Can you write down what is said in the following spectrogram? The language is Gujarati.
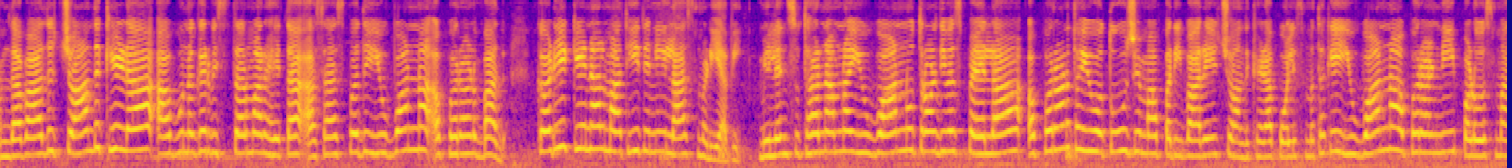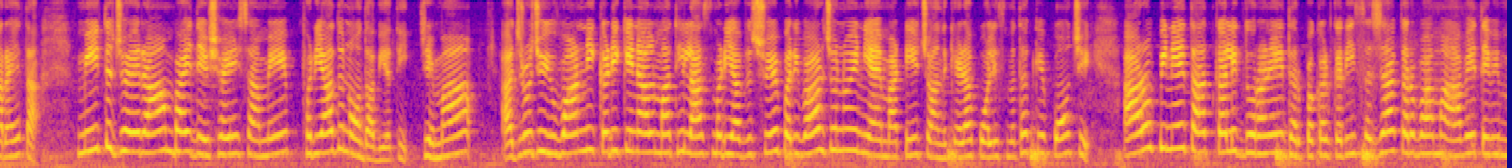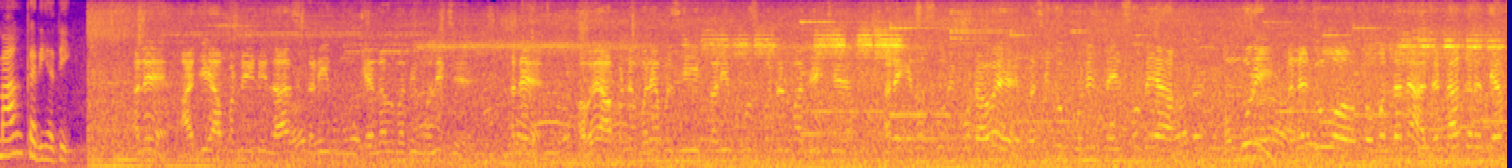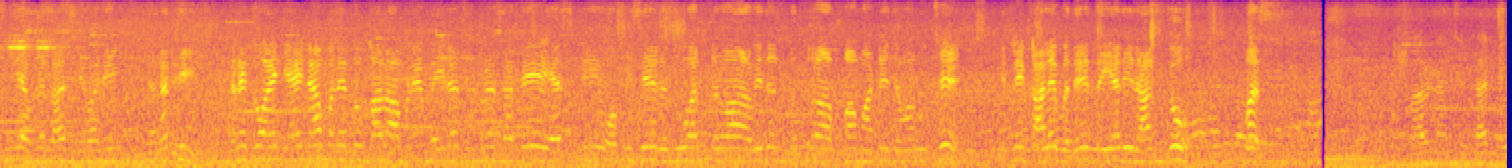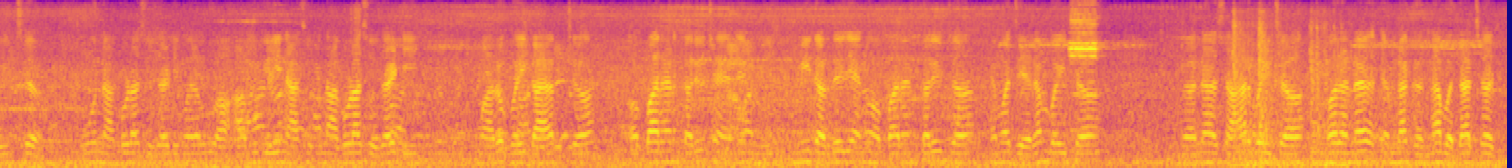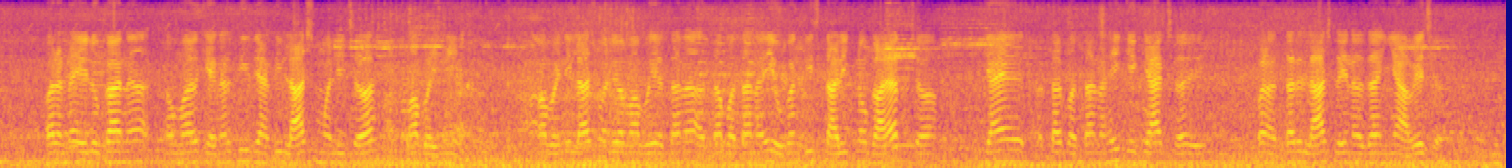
અમદાવાદ, ચાંદખેડા, આબુનગર વિસ્તારમાં રહેતા આશાસ્પદ યુવાનના અપહરણ બાદ કડી કેનાલમાંથી તેની લાશ મળી આવી. મિલન સુથાર નામના યુવાનનું ત્રણ દિવસ પહેલા અપહરણ થયું હતું, જેમાં પરિવારે ચાંદખેડા પોલીસ મથકે યુવાનના અપહરણની પડોશમાં રહેતા મિત જયરામભાઈ દેસાઈ સામે ફરિયાદ નોંધાવી હતી, જેમાં આજરોજ યુવાનની કડી કેનાલમાંથી લાશ મળી આવ્યો છે. પરિવારજનોએ ન્યાય માટે ચાંદખેડા પોલીસ મથકે પહોંચી આરોપીને તાત્કાલિક ધોરણે ધરપકડ કરી સજા કરવામાં આવે તેવી માંગ કરી હતી. અને આજે આપણને એની લાશ કડી કેનલમાંથી મળી છે. અને હવે આપણને મળ્યા પછી કડી પોસ્ટમોર્ટમમાં જઈ છે. અને એનો શું રિપોર્ટ આવે પછી જો પોલીસ ત્રણસો બે અંગુરી અને જો મામલતદારને હાજર ના કરે, ત્યાં સુધી આપણે લાશ લેવાની નથી. અને જો આ ન્યાય ના મળે તો કાલ આપણે બૈરા સૂત્ર સાથે એસપી ઓફિસે રજૂઆત કરવા આવેદનપત્ર આપવા માટે જવાનું છે. એટલે કાલે બધે તૈયારી રાખજો. બસ. મારું નામ સિદ્ધાર્થ ગોહિલ છે. હું નાકોડા સોસાયટીમાં રહું આબુગીરી નાકોડા સોસાયટી મારો ભાઈ ગાયબ છે. અપહરણ કર્યું છે એને મીત અર્ધેજે એનું અપહરણ કર્યું છે. એમાં જયરામભાઈ છે અને સહારભાઈ છે. ઓર અને એમના ઘરના બધા છે જ. અને એ લોકોને અમારા કેનલથી ત્યાંથી લાશ મળી છે મારા ભાઈની. મા ભાઈની લાશ મળી મારા ભાઈ હતા હતા પતા નહીં. ઓગણત્રીસ તારીખનો ગાયબ છે. ક્યાંય અત્યારે પતા નહીં કે ક્યાં છે એ. પણ અત્યારે લાસ્ટ લઈને બધા અહીંયા આવે છે.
